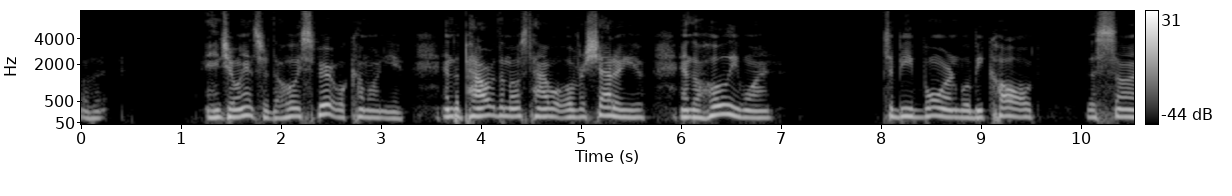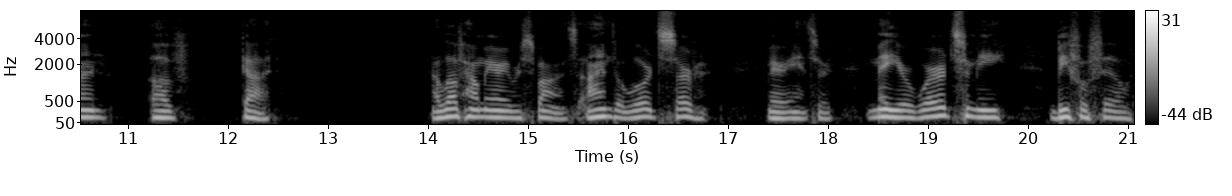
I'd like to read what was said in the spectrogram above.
Well, angel answered, The Holy Spirit will come on you, and the power of the Most High will overshadow you, and the Holy One to be born will be called the Son of God. I love how Mary responds. I am the Lord's servant, Mary answered. May your word to me be fulfilled.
